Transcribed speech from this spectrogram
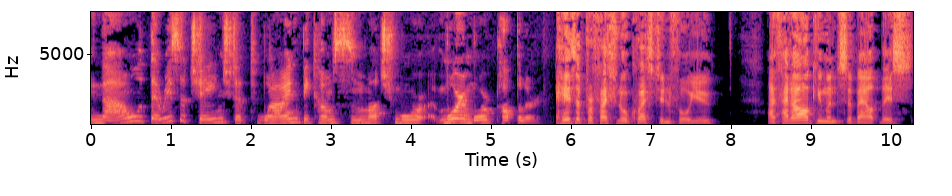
now there is a change that wine becomes much more more and more popular Here's a professional question for you. I've had arguments about this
